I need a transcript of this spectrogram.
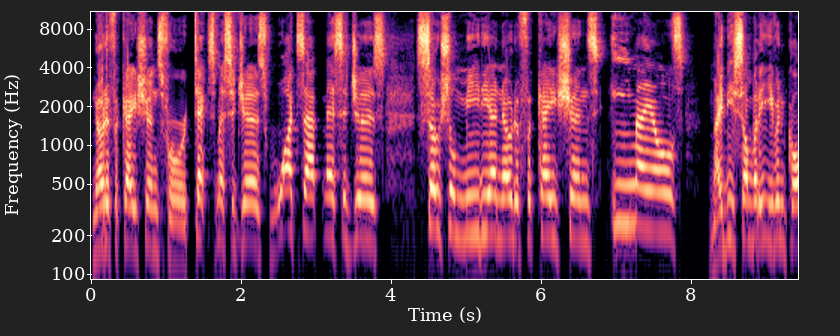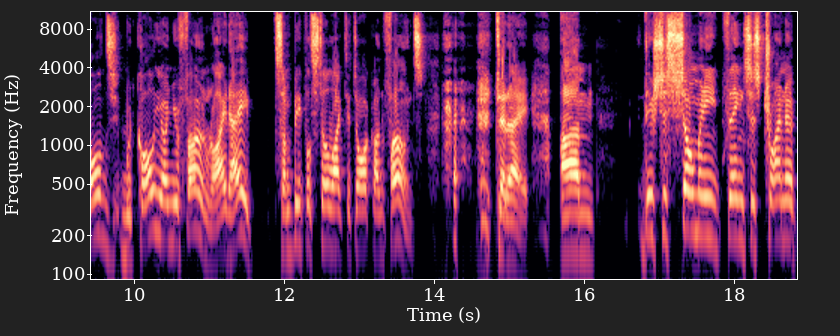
notifications for text messages, WhatsApp messages, social media notifications, emails. Maybe somebody even calls would call you on your phone, right? Hey, some people still like to talk on phones today. Um, there's just so many things just trying to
